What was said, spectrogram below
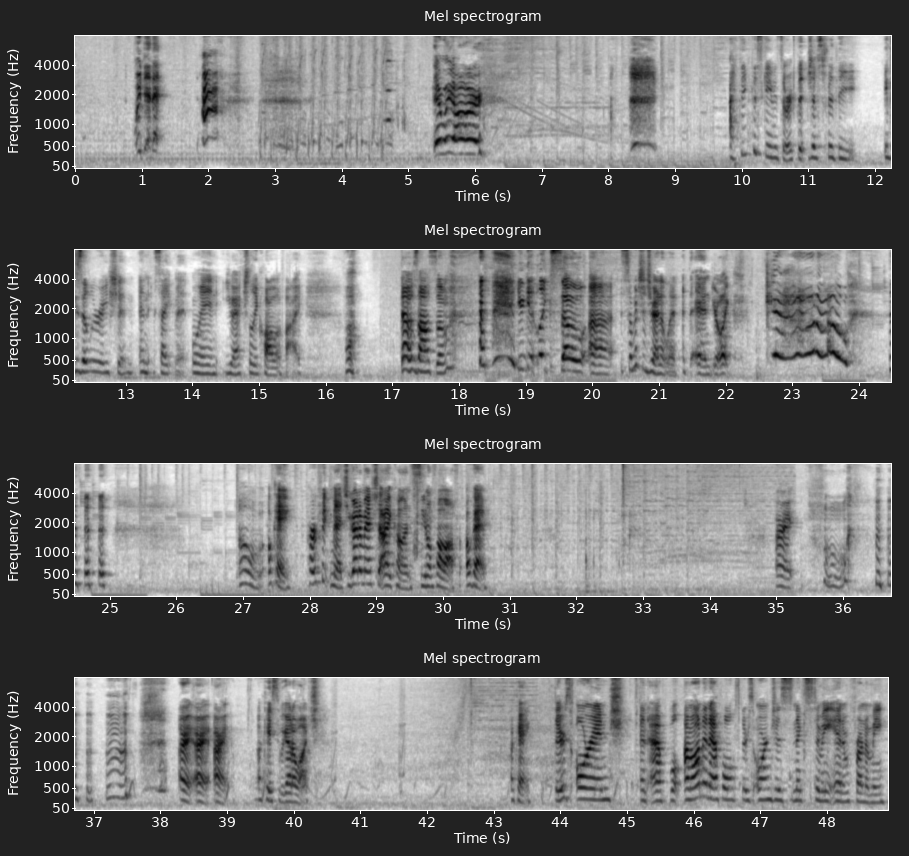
We did it. Ah! There we are. I think this game is worth it just for the exhilaration and excitement when you actually qualify. Oh, that was awesome. you get like so, uh, so much adrenaline at the end. You're like, go! oh, okay. Perfect match. You gotta match the icons so you don't fall off. Okay. All right. all right, all right, all right. Okay, so we gotta watch. Okay, there's orange and apple. I'm on an apple. There's oranges next to me and in front of me.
